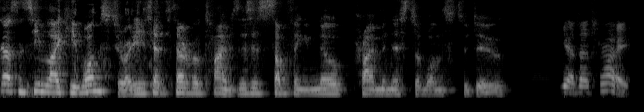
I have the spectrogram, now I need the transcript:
doesn't seem like he wants to, right? He said several times, "This is something no prime minister wants to do." yeah that's right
